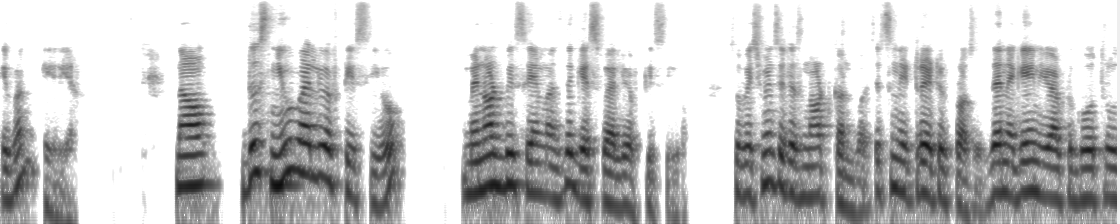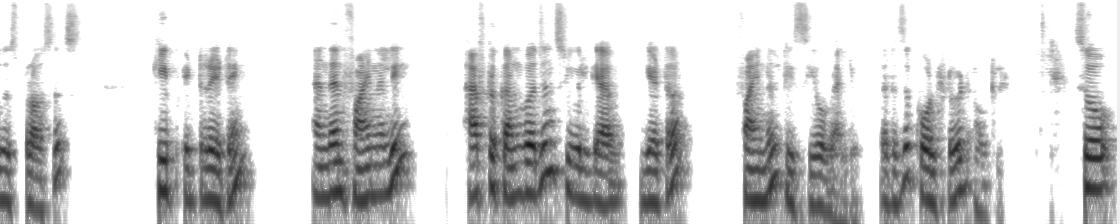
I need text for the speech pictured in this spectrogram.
given area. Now, this new value of TCO may not be same as the guess value of TCO. So which means it is not converged. It's an iterative process. Then again, you have to go through this process, keep iterating. And then finally, after convergence, you will get, get a final TCO value. That is a cold fluid outlet. So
